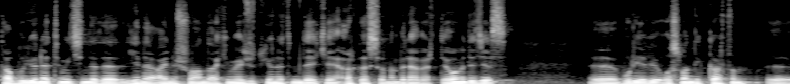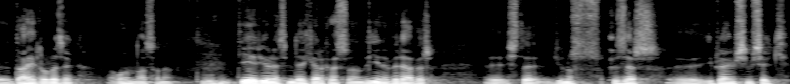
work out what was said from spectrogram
Tabi bu yönetim içinde de yine aynı şu andaki mevcut yönetimdeki arkadaşlarla beraber devam edeceğiz. E, buraya bir Osman Dikkart'ın e, dahil olacak. Ondan sonra diğer yönetimdeki arkadaşlarla da yine beraber e, işte Yunus Özer, e, İbrahim Şimşek,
